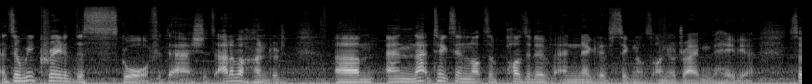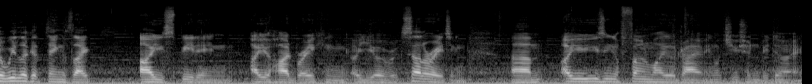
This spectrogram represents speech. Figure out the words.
And so we created this score for Dash. It's out of 100. Um, and that takes in lots of positive and negative signals on your driving behavior. So we look at things like are you speeding? Are you hard braking? Are you over accelerating? Um, are you using your phone while you're driving, which you shouldn't be doing?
